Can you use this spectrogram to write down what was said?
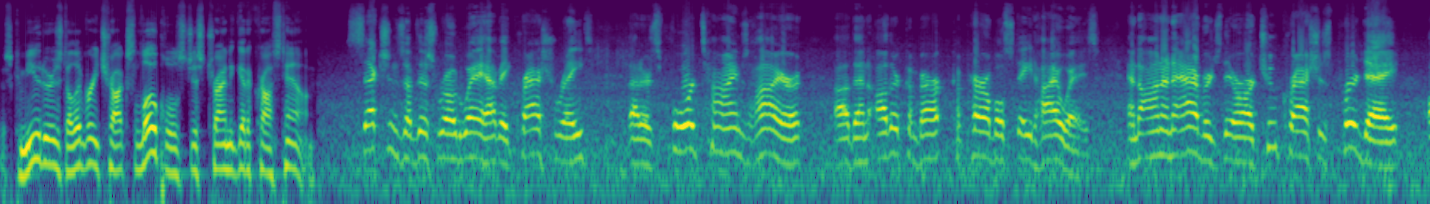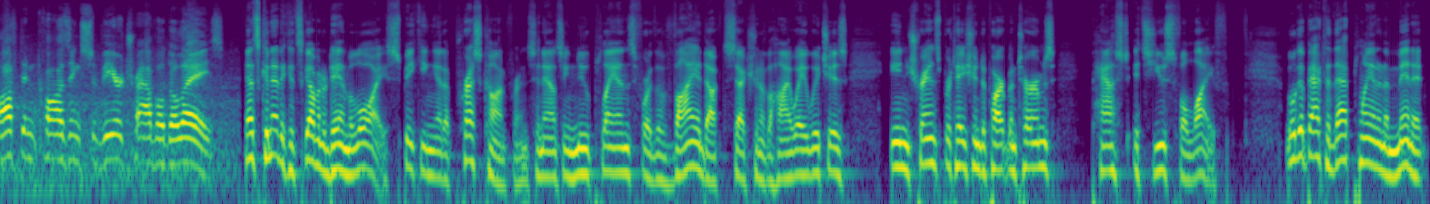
There's commuters, delivery trucks, locals just trying to get across town. Sections of this roadway have a crash rate that is four times higher uh, than other compar- comparable state highways. And on an average, there are two crashes per day, often causing severe travel delays. That's Connecticut's Governor Dan Malloy speaking at a press conference announcing new plans for the viaduct section of the highway, which is, in Transportation Department terms, past its useful life. We'll get back to that plan in a minute,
